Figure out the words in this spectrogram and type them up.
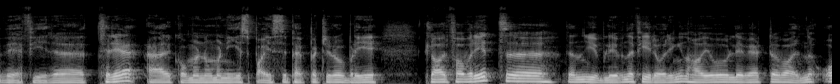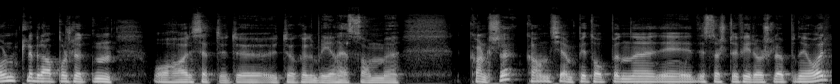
V4-3. Her kommer nummer ni Spicy Pepper til å bli klar favoritt. Eh, Den nyblivende fireåringen har jo levert varene ordentlig bra på slutten, og har sett ut, til å kunne bli en hest som eh, kanskje kan kjempe i toppen eh, i de største fireårsløpene i år.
